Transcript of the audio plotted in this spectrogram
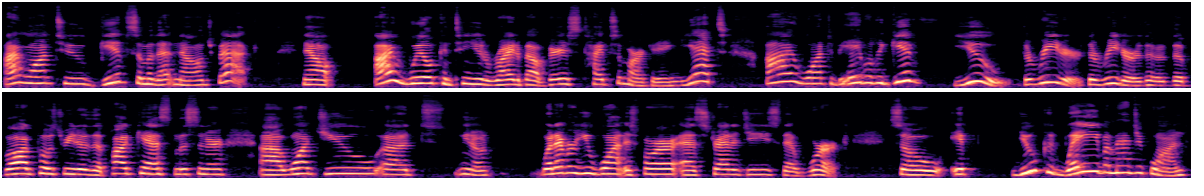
I want to give some of that knowledge back. Now, I will continue to write about various types of marketing, yet I want to be able to give you, the reader, the reader, the, the blog post reader, the podcast listener, uh, want you, uh, t- you know, whatever you want as far as strategies that work. So if you could wave a magic wand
